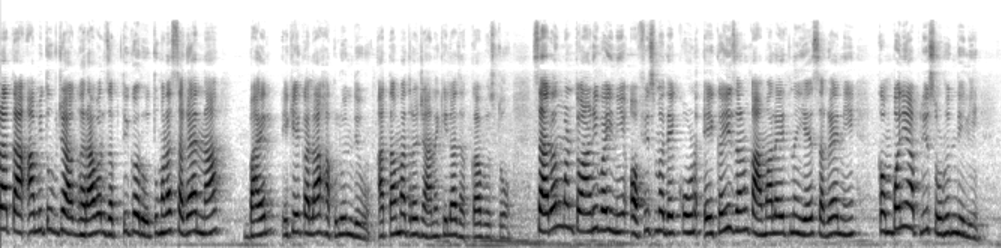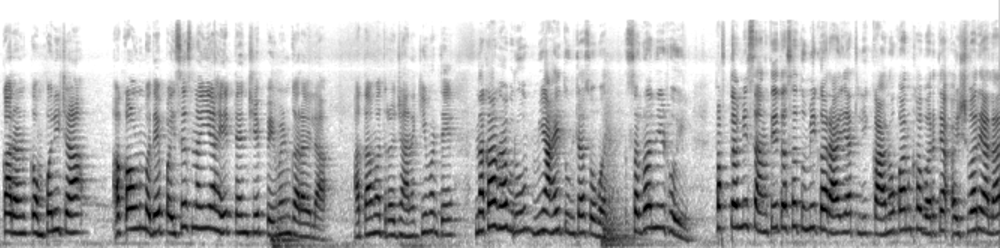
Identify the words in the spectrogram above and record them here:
आता आम्ही तुमच्या घरावर जप्ती करू. तुम्हाला सगळ्यांना बाहेर एकेकाला हाकलून देऊ. आता मात्र जानकीला धक्का बसतो. सारंग म्हणतो आणि वहिनी ऑफिसमध्ये कोण एकही जण कामाला येत नाही आहे सगळ्यांनी कंपनी आपली सोडून दिली. कारण कंपनीच्या अकाउंटमध्ये पैसेच नाही आहेत त्यांचे पेमेंट करायला. आता मात्र जानकी म्हणते नका घाबरू मी आहे तुमच्यासोबत. सगळं नीट होईल. फक्त मी सांगते तसं तुम्ही करा यातली कानोकान खबर त्या ऐश्वर्याला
